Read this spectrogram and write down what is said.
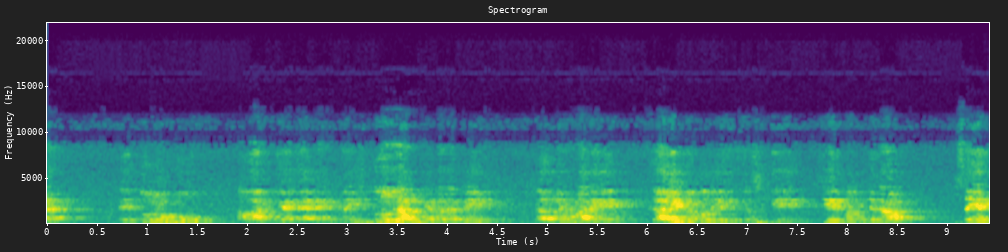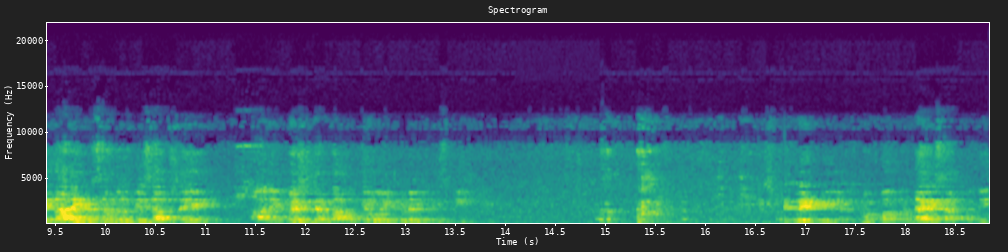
आज। ये दोनों को अवार्ड दिया गया है मैं इस प्रोग्राम के बारे में मैं हमारे गाली मेमोरियल ट्रस्ट के चेयरमैन जनाब सैयद तारिक हसन रंजी साहब से रिक्वेस्ट करता हूँ कि वो इंट्रोडक्टरी स्पीच लक्ष्मप्पा भंडारी साहब को भी।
